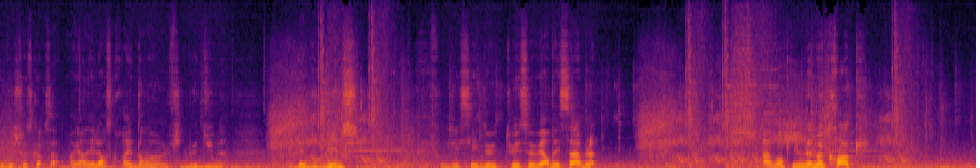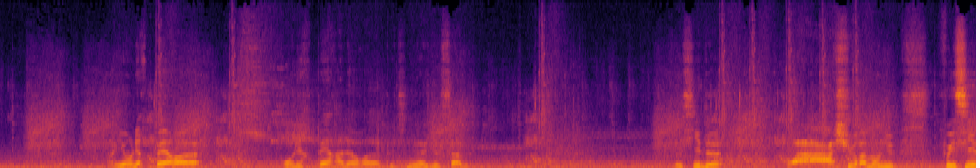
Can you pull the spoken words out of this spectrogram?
et des choses comme ça. Regardez, là on se croirait dans le film Dune de David Lynch. Il faut que j'essaye de tuer ce ver des sables. avant qu'il ne me croque. Voyez, on les repère, euh, on les repère à leur euh, petit nuage de sable. Faut essayer de... Waouh, je suis vraiment nul. Faut essayer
